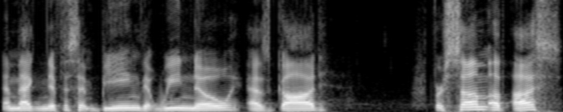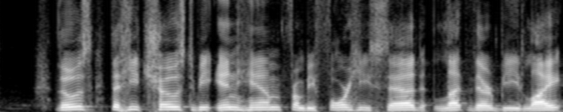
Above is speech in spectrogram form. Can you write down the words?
and magnificent being that we know as God, for some of us, those that he chose to be in him from before he said, Let there be light,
